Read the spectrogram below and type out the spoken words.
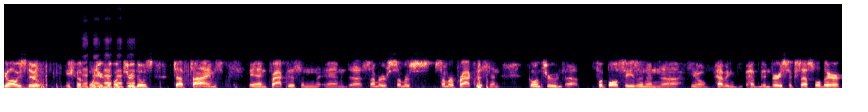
you always do. when you're going through those tough times and practice and and uh, summer summer summer practice and going through uh, football season and uh, you know having have been very successful there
